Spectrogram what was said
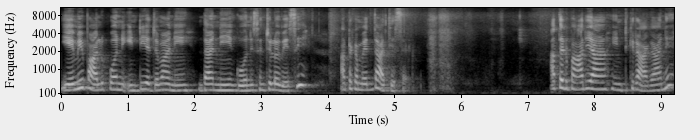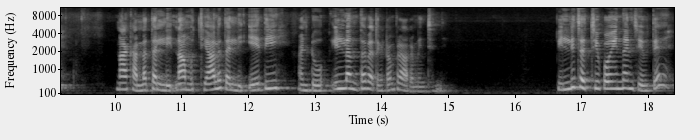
ఏమీ పాలుపోని ఇంటి యజమాని దాన్ని గోని సంచిలో వేసి అటక మీద దాచేశాడు. అతడి భార్య ఇంటికి రాగానే నా కన్న తల్లి నా ముత్యాల తల్లి ఏది? అంటూ ఇల్లంతా వెతకటం ప్రారంభించింది. పిల్లి చచ్చిపోయిందని చెబితే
